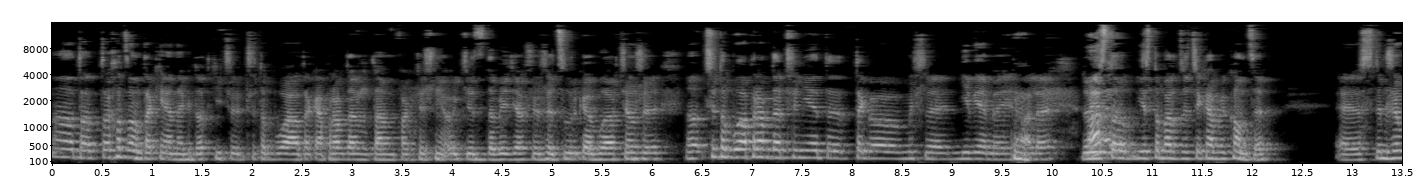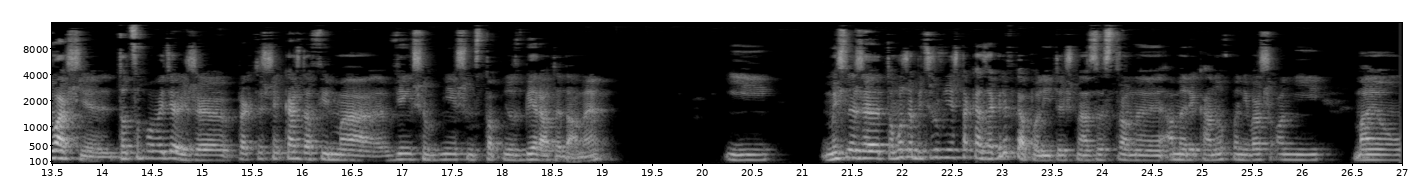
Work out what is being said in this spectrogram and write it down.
No to, to chodzą takie anegdotki, czy, czy to była taka prawda, że tam faktycznie ojciec dowiedział się, że córka była w ciąży. No, czy to była prawda, czy nie, te, tego myślę nie wiemy, hmm. ale, no ale... Jest, to, jest to bardzo ciekawy koncept. E, z tym, że właśnie to, co powiedziałeś, że praktycznie każda firma w większym lub mniejszym stopniu zbiera te dane i myślę, że to może być również taka zagrywka polityczna ze strony Amerykanów, ponieważ oni mają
